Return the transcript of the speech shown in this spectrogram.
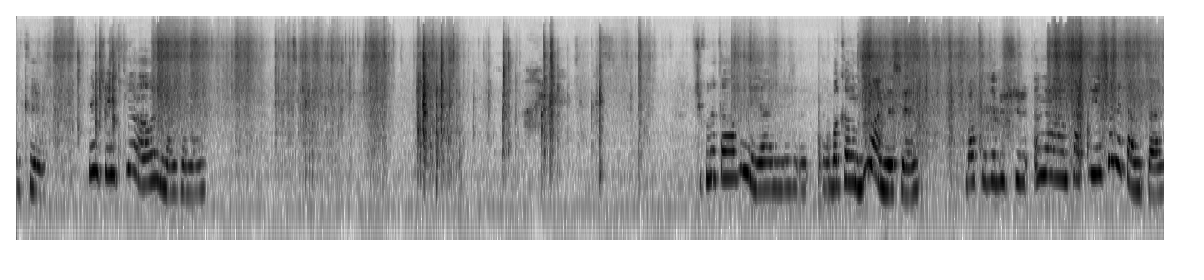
Okey. Ne şey ben sana. Çikolata aldın ya yani. Bakalım değil mi annesi? Bak burada bir sürü... Ana tatlı yesene sen bir tane.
